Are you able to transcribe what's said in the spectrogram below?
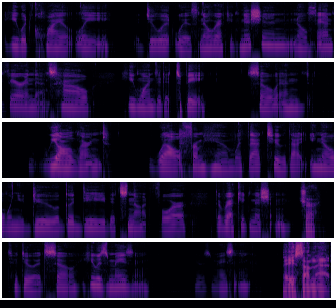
he would quietly do it with no recognition, no fanfare, and that's how he wanted it to be. So, and we all learned well from him with that too. That you know, when you do a good deed, it's not for the recognition sure. To do it. So he was amazing. He was amazing. Based on that,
